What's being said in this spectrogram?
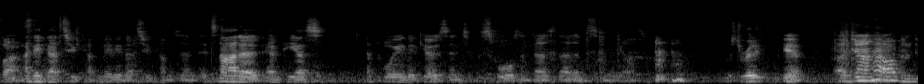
funds. I think that's who, com- maybe that's who comes in. It's not an NPS employee that goes into the schools and does that, it's somebody else. Mr. Riddick? Yeah. Uh, John, how often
